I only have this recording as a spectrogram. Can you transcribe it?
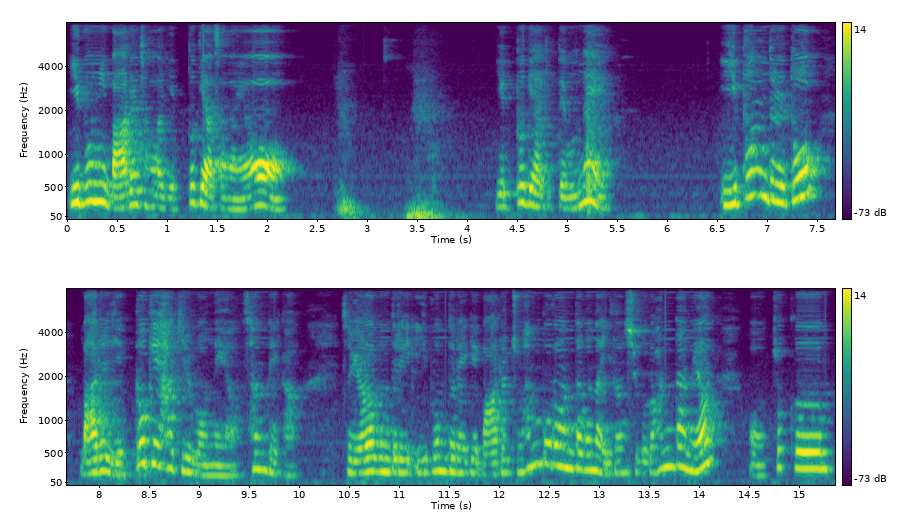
이분이 말을 정말 예쁘게 하잖아요. 예쁘게 하기 때문에 이분들도 말을 예쁘게 하길 원해요. 상대가. 그래서 여러분들이 이분들에게 말을 좀 함부로 한다거나 이런 식으로 한다면 어, 조금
